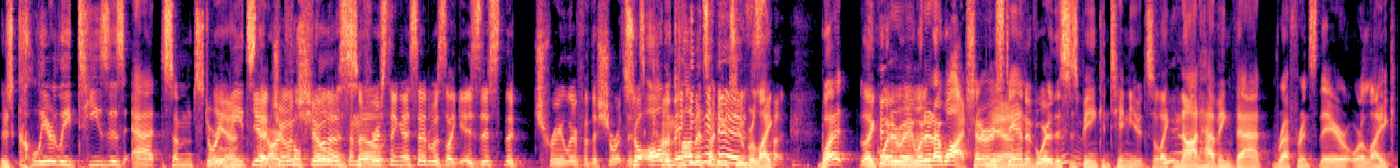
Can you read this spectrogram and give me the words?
There's clearly teases at some story Yeah. beats Yeah, that aren't Jones fulfilled. showed us, and the so- first thing I said was like, "Is this the trailer for the short?" That's so all the comments on YouTube were like, "What? Like, what did I, what did I watch? I don't Yeah. understand of where this is being continued." So like, not having that reference there, or like,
